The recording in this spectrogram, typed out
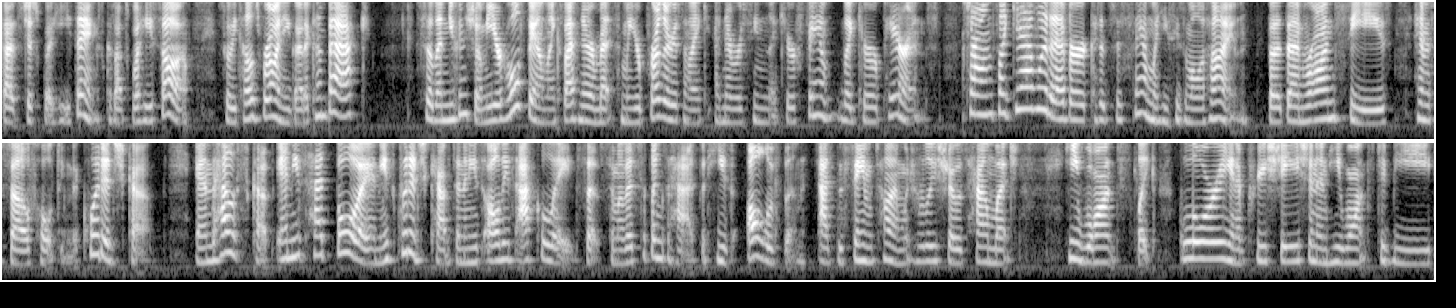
that's just what he thinks, because that's what he saw. So he tells Ron, you gotta come back. So then you can show me your whole family, because I've never met some of your brothers, and like I've never seen like your fam, like your parents. So Ron's like, yeah, whatever, because it's his family. He sees them all the time. But then Ron sees himself holding the Quidditch cup, and the House Cup, and he's head boy, and he's Quidditch captain, and he's all these accolades that some of his siblings had, but he's all of them at the same time, which really shows how much he wants like glory and appreciation, and he wants to be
